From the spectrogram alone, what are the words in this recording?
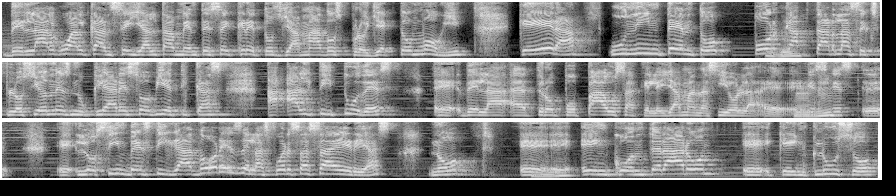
de largo alcance y altamente secretos llamados Proyecto Mogi, que era un intento por captar las explosiones nucleares soviéticas a altitudes eh, de la tropopausa que le llaman así o la eh, es, eh, los investigadores de las fuerzas aéreas no encontraron que incluso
